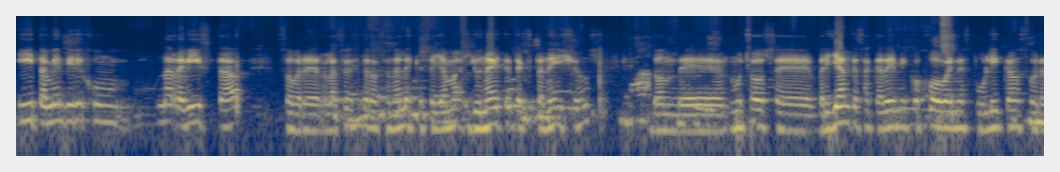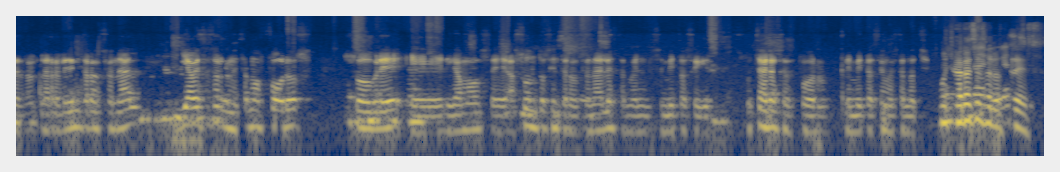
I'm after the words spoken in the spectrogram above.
y también dirijo una revista sobre relaciones internacionales que se llama United Explanations, donde muchos eh, brillantes académicos jóvenes publican sobre la realidad internacional y a veces organizamos foros sobre, eh, digamos, asuntos internacionales. También los invito a seguir. Muchas gracias por la invitación esta noche. Muchas gracias a los tres.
